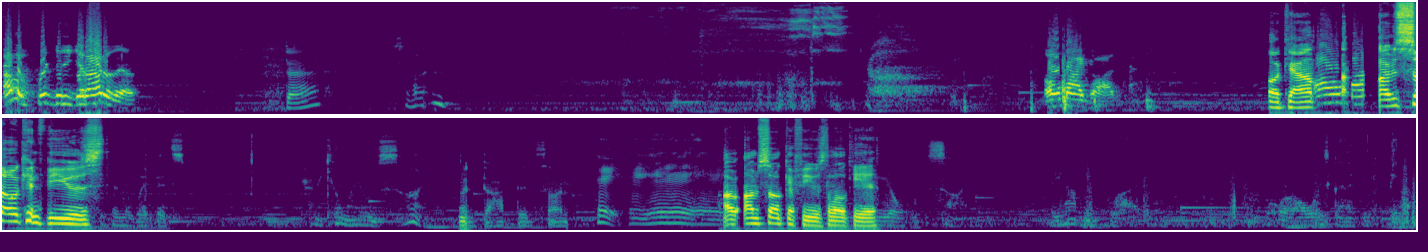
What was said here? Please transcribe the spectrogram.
How the frick did he get out of there? Dad? Son? Oh my god. Okay, I'm, Oh my. I'm so confused. And the whippets trying to kill my own son. Adopted son. Hey, hey, hey, hey, hey. I'm, I'm so confused, Loki. Son. May not be blood, but we're always gonna be family.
